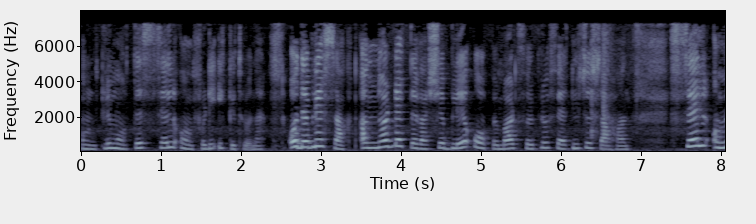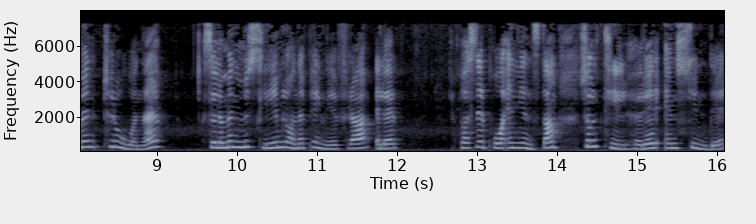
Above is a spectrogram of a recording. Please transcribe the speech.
ordentlig måte selv overfor de ikke-troende. Og det blir sagt at når dette verset ble åpenbart for profeten, så sa han, selv om en troende, selv om en muslim låner penger fra, eller passer på en gjenstand som tilhører en synder,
